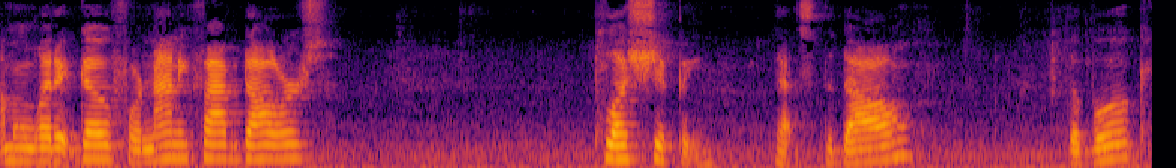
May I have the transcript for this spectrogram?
I'm going to let it go for $95 plus shipping. That's the doll, the book,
